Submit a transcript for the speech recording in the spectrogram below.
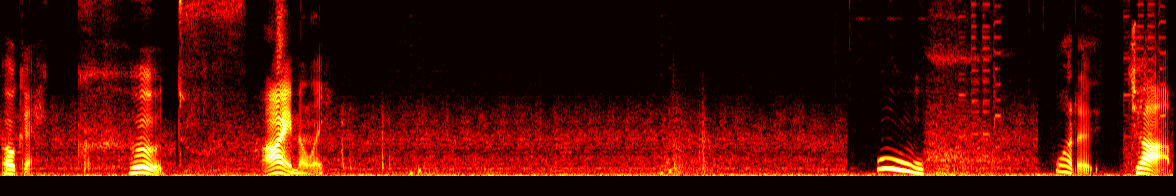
Okay, good. Finally. Ooh, what a job.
